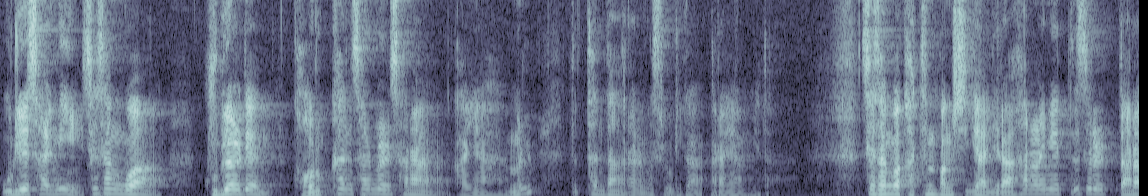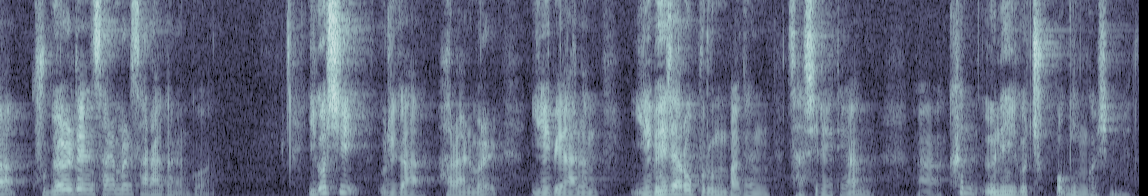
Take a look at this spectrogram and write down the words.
우리의 삶이 세상과 구별된 거룩한 삶을 살아가야 함을 뜻한다라는 것을 우리가 알아야 합니다. 세상과 같은 방식이 아니라 하나님의 뜻을 따라 구별된 삶을 살아가는 것. 이것이 우리가 하나님을 예배하는 예배자로 부름받은 사실에 대한 아, 큰 은혜이고 축복인 것입니다.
